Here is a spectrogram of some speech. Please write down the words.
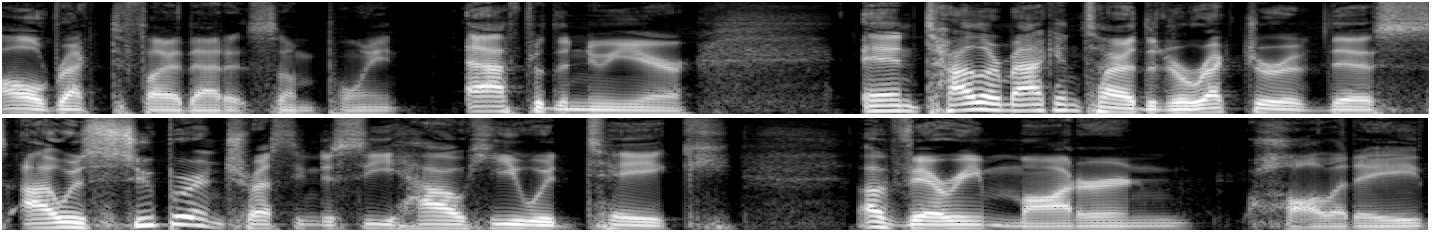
I'll rectify that at some point after the new year. And Tyler MacIntyre, the director of this, I was super interesting to see how he would take a very modern holiday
